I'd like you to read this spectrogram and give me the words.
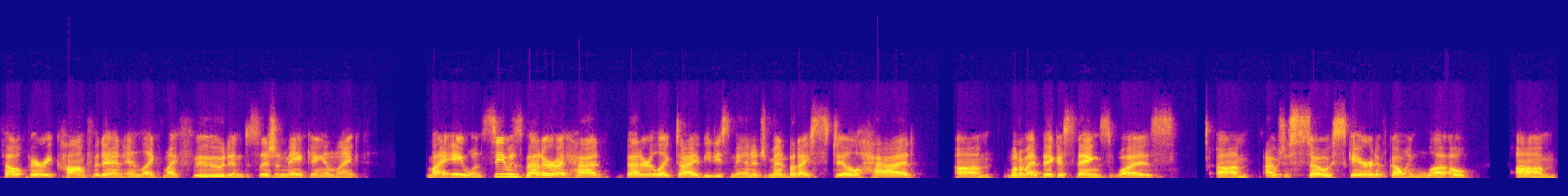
felt very confident in like my food and decision making and like my A1C was better. I had better like diabetes management, but I still had um, one of my biggest things was um, I was just so scared of going low. Um,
